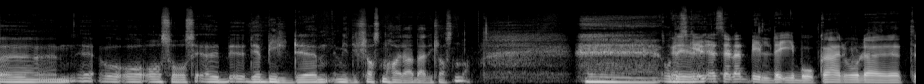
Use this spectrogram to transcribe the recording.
eh, og, og, og, så det bildet middelklassen har av arbeiderklassen, da. Det, jeg ser det er et bilde i boka her hvor det er et,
